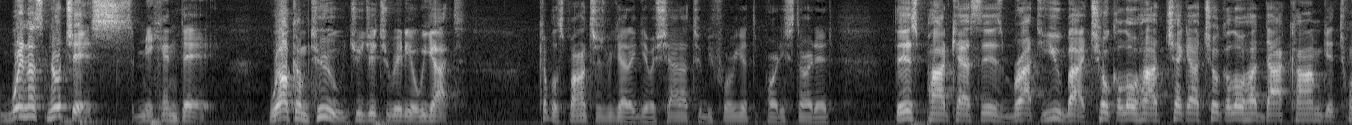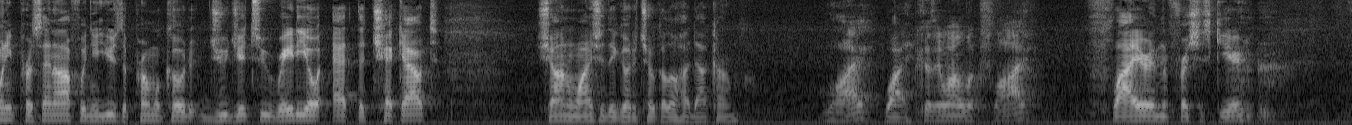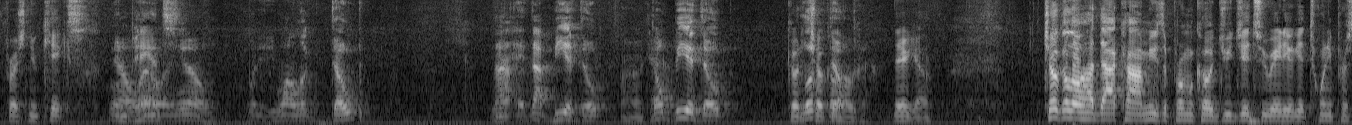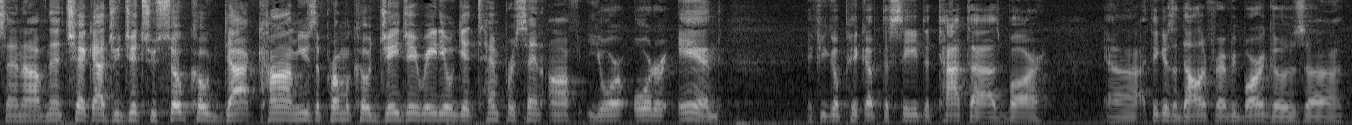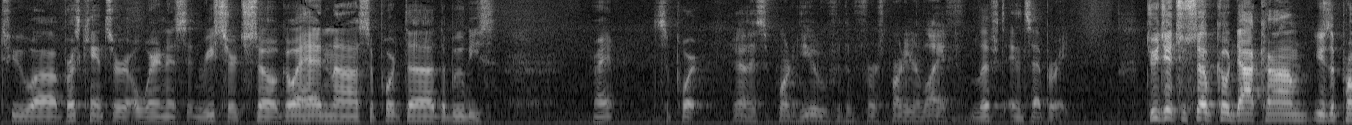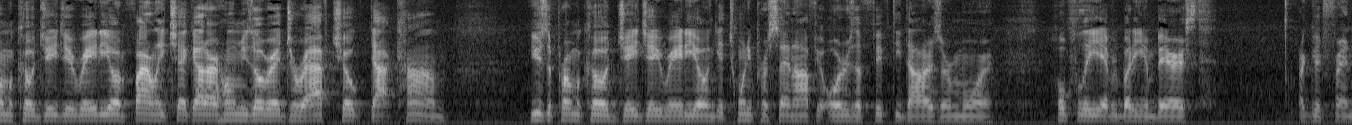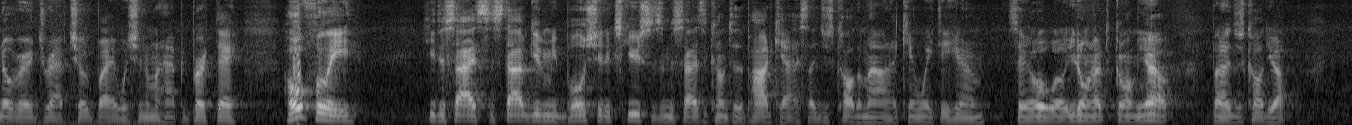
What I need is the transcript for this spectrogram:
Buenas noches, mi gente. Welcome to Jiu Jitsu Radio. We got a couple of sponsors we got to give a shout out to before we get the party started. This podcast is brought to you by Chokaloha. Check out chokaloha.com. Get 20% off when you use the promo code Jiu Jitsu Radio at the checkout. Sean, why should they go to chokaloha.com? Why? Why? Because they want to look fly. Flyer in the freshest gear, fresh new kicks You know, and pants. You know, what, you want to look dope. Not, not be a dope. Okay. Don't be a dope. Go to Look dope. There you go. Chokaloha.com. Use the promo code Jiu-Jitsu Radio. Get 20% off. And then check out JujitsuSoapCode.com. Use the promo code JJ Radio. Get 10% off your order. And if you go pick up the Save the Tatas bar, uh, I think there's a dollar for every bar goes uh, to uh, breast cancer awareness and research. So go ahead and uh, support the, the boobies. Right? Support. Yeah, they supported you for the first part of your life. lift and separate. JujitsuSoapCode.com. Use the promo code JJ Radio. And finally, check out our homies over at GiraffeChoke.com. Use the promo code JJ Radio and get 20% off your orders of $50 or more. Hopefully, everybody embarrassed our good friend over at Giraffe Choke by wishing him a happy birthday. Hopefully, he decides to stop giving me bullshit excuses and decides to come to the podcast. I just called him out. I can't wait to hear him say, "Oh well, you don't have to call me out," but I just called you out.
